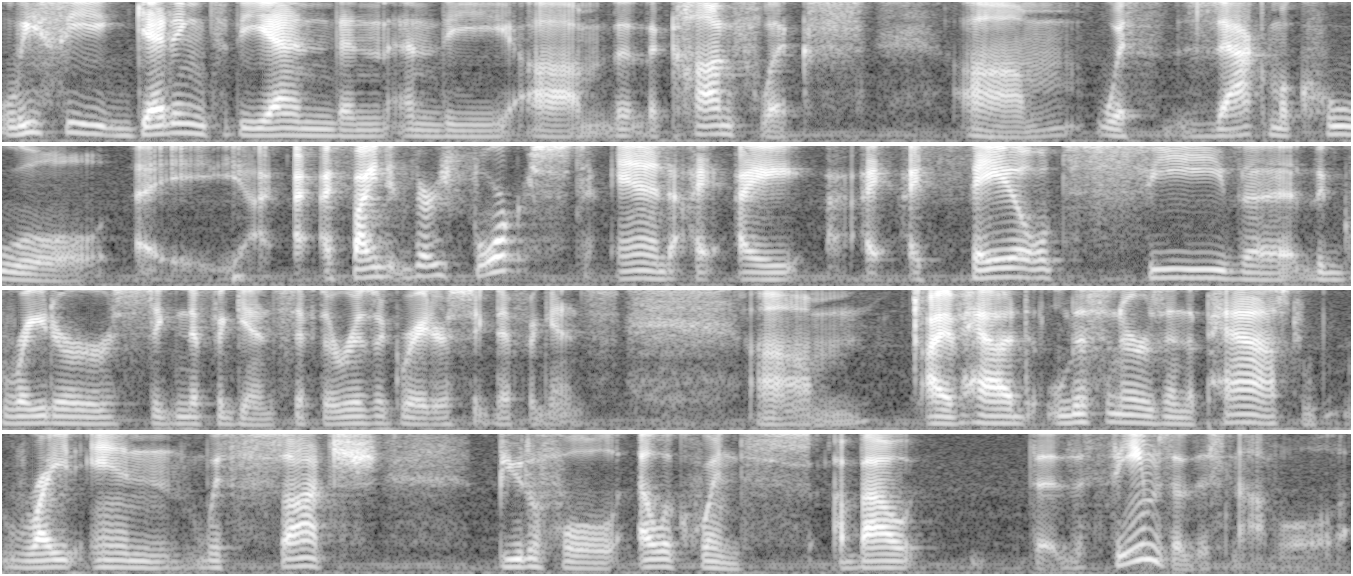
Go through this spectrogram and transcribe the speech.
Lisey getting to the end and, and the, um, the, the conflicts um, with Zach McCool, I, I, find it very forced, and I, I, I, I fail to see the the greater significance, if there is a greater significance. Um, I've had listeners in the past write in with such beautiful eloquence about the, the themes of this novel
